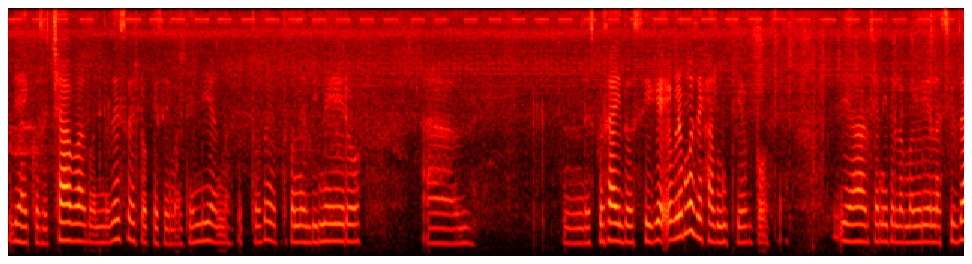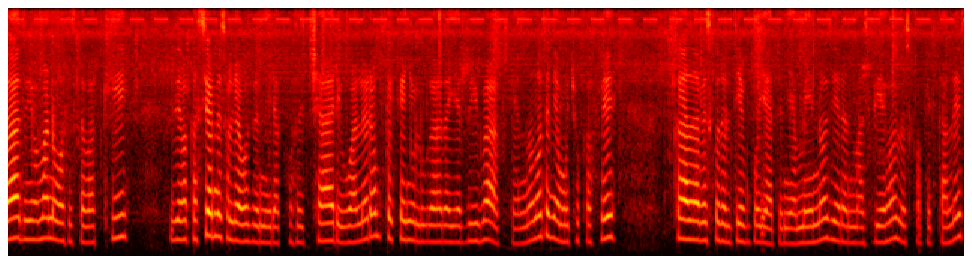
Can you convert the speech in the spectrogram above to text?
de ahí cosechaban, bueno, de eso es lo que se mantenían más que todo, con el dinero. Mm, después hay dos, sigue, hemos dejado un tiempo, ya se han ido la mayoría a la ciudad, mi mamá no más estaba aquí y de vacaciones solíamos venir a cosechar, igual era un pequeño lugar ahí arriba que no, no tenía mucho café, cada vez con el tiempo ya tenía menos y eran más viejos los cafetales.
